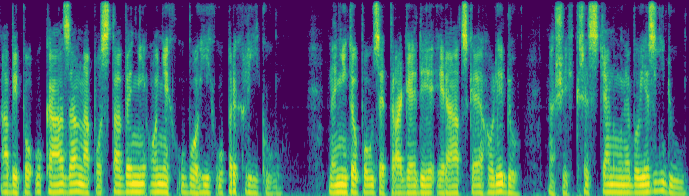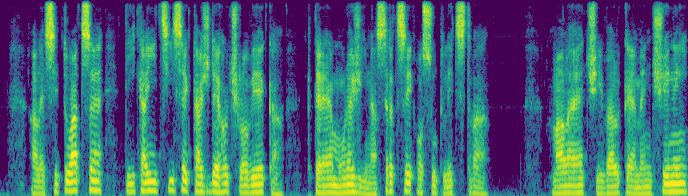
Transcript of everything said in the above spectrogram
aby poukázal na postavení o něch ubohých uprchlíků. Není to pouze tragédie iráckého lidu, našich křesťanů nebo jezídů, ale situace týkající se každého člověka, kterému leží na srdci osud lidstva. Malé či velké menšiny,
